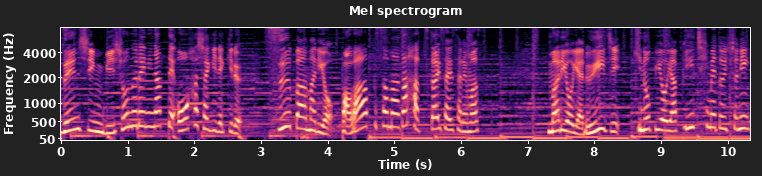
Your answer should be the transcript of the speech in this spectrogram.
全身びしょ濡れになって大はしゃぎできるスーパーマリオパワーアップサマーが初開催されます。マリオやルイージキノピオやピーチ姫と一緒に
